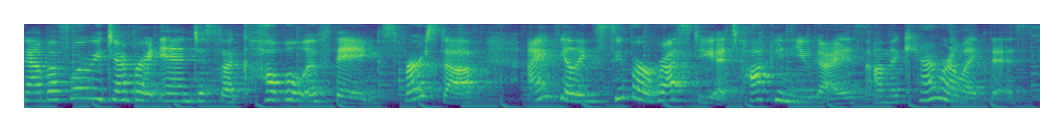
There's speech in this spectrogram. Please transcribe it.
Now before we jump right in, just a couple of things. First off, I'm feeling super rusty at talking to you guys on the camera like this.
